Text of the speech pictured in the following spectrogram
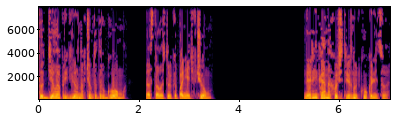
Тут дело определенно в чем-то другом. Осталось только понять, в чем. Наверняка она хочет вернуть кукольницу,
